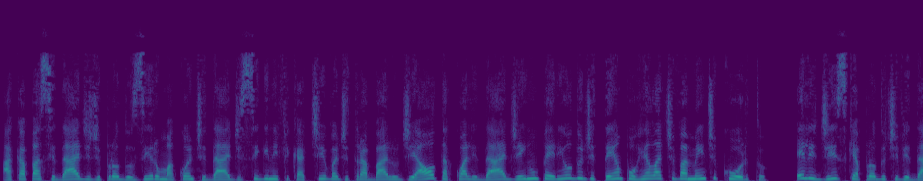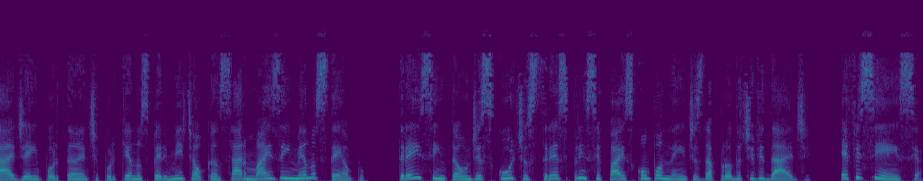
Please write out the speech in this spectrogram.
a capacidade de produzir uma quantidade significativa de trabalho de alta qualidade em um período de tempo relativamente curto. Ele diz que a produtividade é importante porque nos permite alcançar mais em menos tempo. Tracy então discute os três principais componentes da produtividade. Eficiência.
